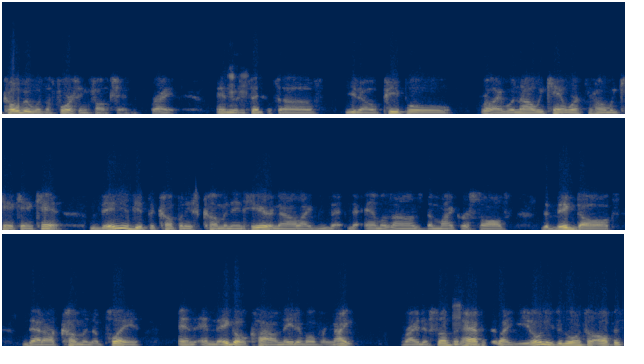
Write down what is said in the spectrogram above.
COVID was a forcing function, right? In mm-hmm. the sense of, you know, people were like, well, no, we can't work from home. We can't, can't, can't. Then you get the companies coming in here now, like the, the Amazons, the Microsofts, the big dogs that are coming to play, and and they go cloud native overnight, right? If something mm-hmm. happens, they're like, you don't need to go into the office.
